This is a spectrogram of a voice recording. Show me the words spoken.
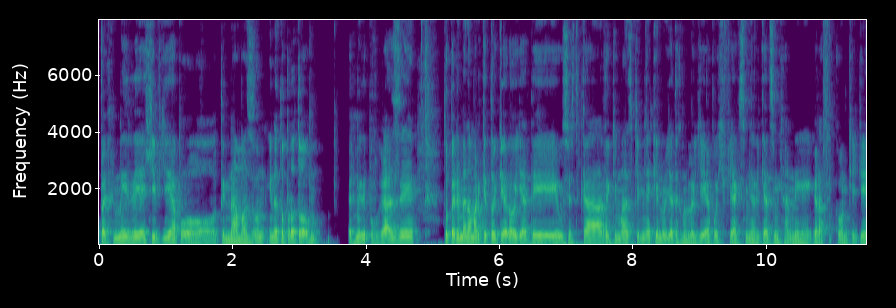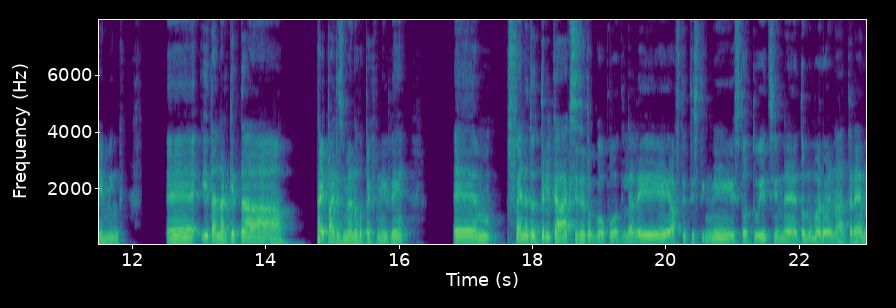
παιχνίδι έχει βγει από την Amazon. Είναι το πρώτο παιχνίδι που βγάζει. Το περιμέναμε αρκετό καιρό γιατί ουσιαστικά δοκιμάζει και μια καινούργια τεχνολογία που έχει φτιάξει μια δικιά της μηχανή γραφικών και gaming. Ε, ήταν αρκετά χαϊπαρισμένο το παιχνίδι. Ε, φαίνεται ότι τελικά άξιζε τον κόπο. Δηλαδή αυτή τη στιγμή στο Twitch είναι το νούμερο ένα trend.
